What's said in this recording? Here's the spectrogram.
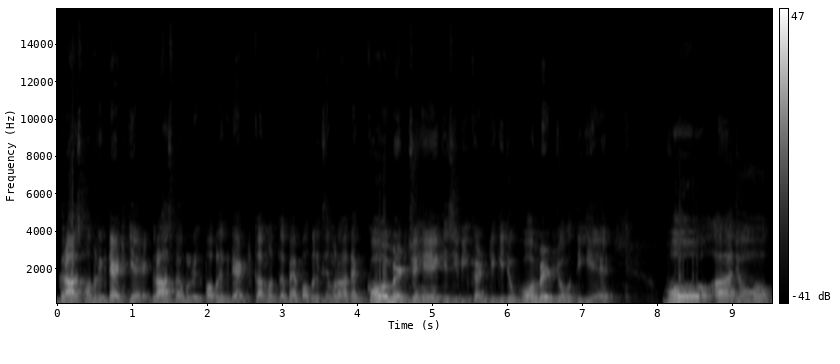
ग्रास पब्लिक डेट क्या है? ग्रास पब्लिक पब्लिक डेट का मतलब है पब्लिक से मुराद है गवर्नमेंट जो है, किसी भी कंट्री की जो गवर्नमेंट जो होती है, वो जो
